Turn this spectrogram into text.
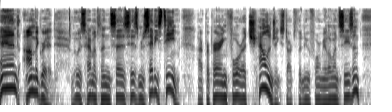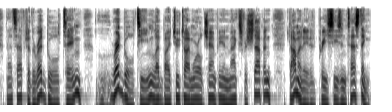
And on the grid, Lewis Hamilton says his Mercedes team are preparing for a challenging start to the new Formula One season. That's after the Red Bull team, Red Bull team led by two-time world champion Max Verstappen, dominated preseason testing.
